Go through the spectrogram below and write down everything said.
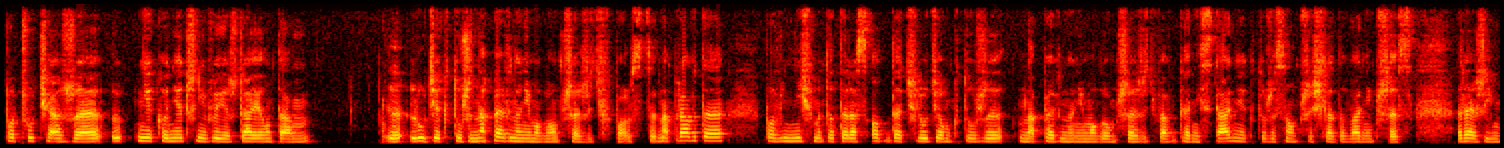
poczucia, że y, niekoniecznie wyjeżdżają tam y, ludzie, którzy na pewno nie mogą przeżyć w Polsce. Naprawdę powinniśmy to teraz oddać ludziom, którzy na pewno nie mogą przeżyć w Afganistanie, którzy są prześladowani przez reżim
